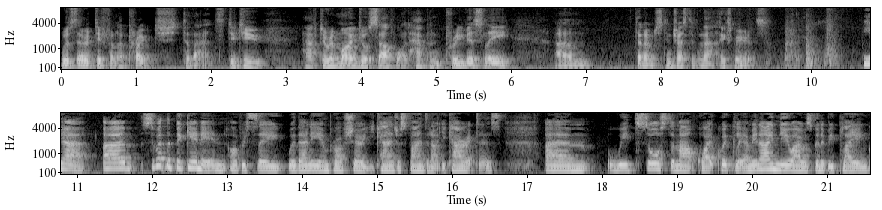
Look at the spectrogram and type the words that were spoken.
was there a different approach to that? Did you have to remind yourself what had happened previously? Um, then I'm just interested in that experience. Yeah. Um, so at the beginning, obviously, with any improv show, you kind of just finding out your characters. Um, we'd source them out quite quickly. I mean, I knew I was going to be playing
